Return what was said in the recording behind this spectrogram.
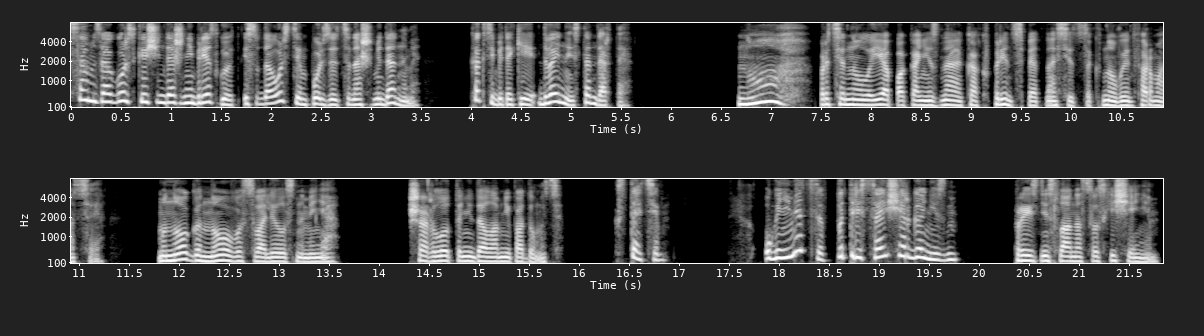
сам Загорский очень даже не брезгует и с удовольствием пользуется нашими данными. Как тебе такие двойные стандарты?» «Ну, — протянула я, пока не знаю, как в принципе относиться к новой информации. Много нового свалилось на меня. Шарлотта не дала мне подумать. «Кстати, у ганимедцев потрясающий организм», — произнесла она с восхищением.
